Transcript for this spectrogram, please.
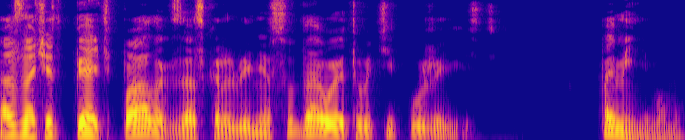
А значит, пять палок за оскорбление суда у этого типа уже есть. По минимуму.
